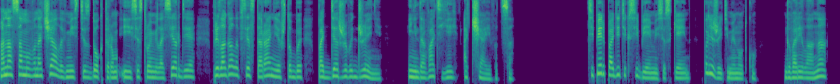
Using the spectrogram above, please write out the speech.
Она с самого начала вместе с доктором и сестрой милосердия прилагала все старания, чтобы поддерживать Дженни, и не давать ей отчаиваться. Теперь пойдите к себе, миссис Кейн, полежите минутку, говорила она,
